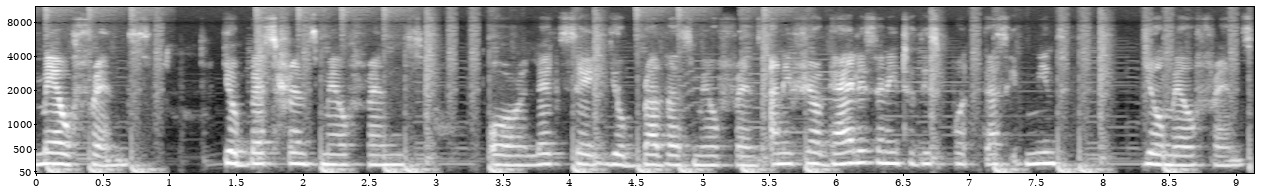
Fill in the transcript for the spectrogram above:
male friends, your best friend's male friends, or let's say your brother's male friends. And if you're a guy listening to this podcast, it means your male friends.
